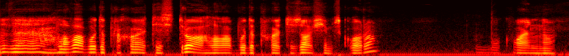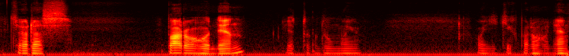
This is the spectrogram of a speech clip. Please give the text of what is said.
Глава буде проходитись. Друга глава буде проходити зовсім скоро. Буквально через пару годин. Я так думаю. Ой, яких пару годин.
